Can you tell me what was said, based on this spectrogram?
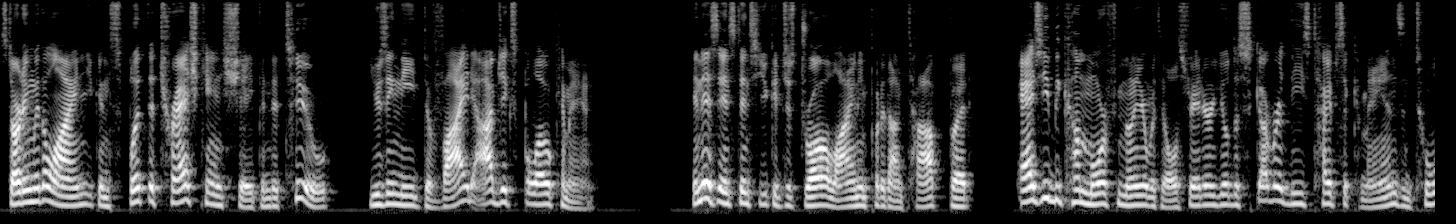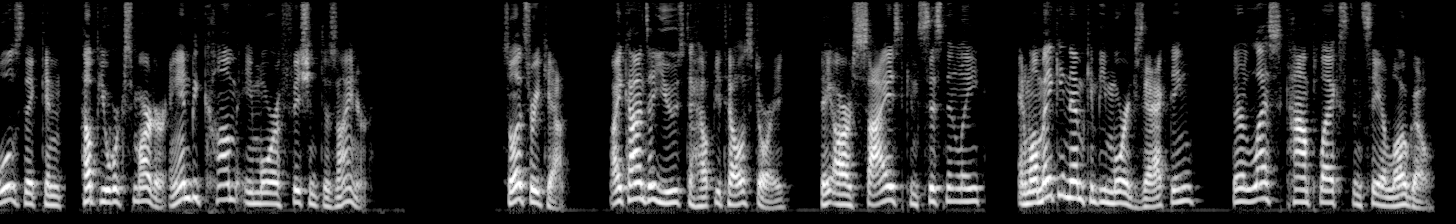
Starting with a line, you can split the trash can shape into two using the Divide Objects Below command. In this instance, you could just draw a line and put it on top, but as you become more familiar with Illustrator, you'll discover these types of commands and tools that can help you work smarter and become a more efficient designer. So let's recap. Icons are used to help you tell a story. They are sized consistently, and while making them can be more exacting, they're less complex than say a logo,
